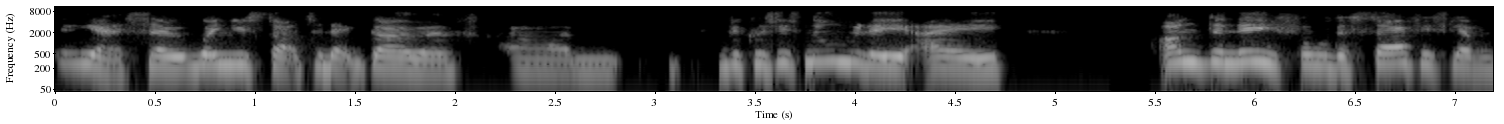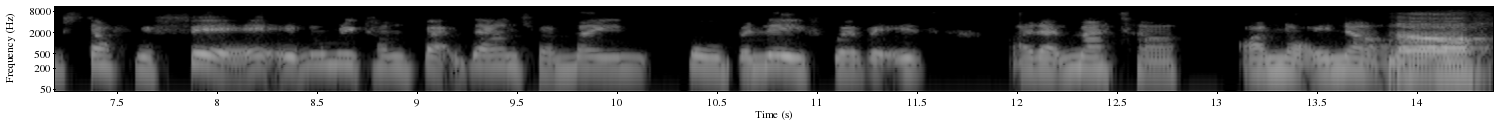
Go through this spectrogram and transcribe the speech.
Yeah. So when you start to let go of, um, because it's normally a underneath all the surface level stuff with fear, it normally comes back down to a main core belief, whether it is I don't matter, I'm not enough, uh,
